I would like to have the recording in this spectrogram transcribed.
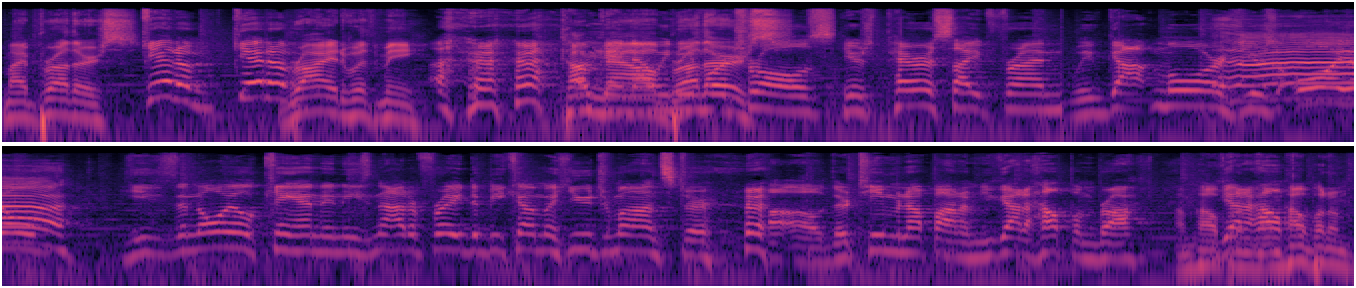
My brothers, Get him, get him. ride with me. Come okay, now, we brothers. need more trolls. Here's Parasite Friend. We've got more. Here's Ah! Oil. He's an oil cannon. He's not afraid to become a huge monster. Uh-oh, they're teaming up on him. You gotta help him, bro. I'm you helping gotta him. help I'm helping him.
